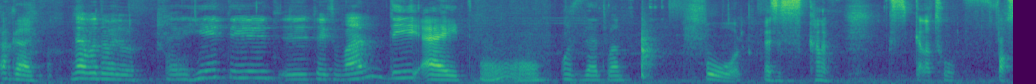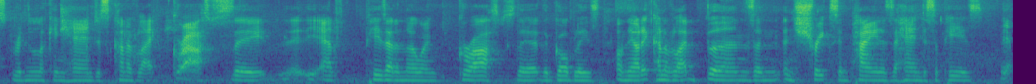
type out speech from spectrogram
Okay, now what do we do? Uh, I hit it. Uh, it takes one d8. Oh, what's that one? Four. There's this kind of skeletal, frost-ridden looking hand just kind of like grasps the, the out, appears out of nowhere and grasps the the gobblies on the out. It kind of like burns and, and shrieks in pain as the hand disappears. Yeah.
